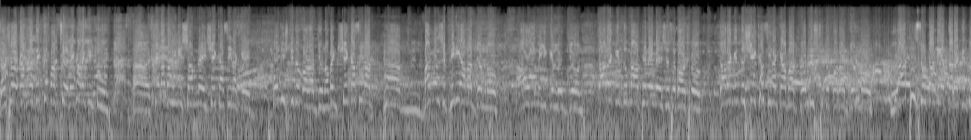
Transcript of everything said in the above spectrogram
দর্শক আপনারা দেখতে পাচ্ছেন এখানে কিন্তু সেনাবাহিনীর সামনে শেখ হাসিনাকে প্রতিষ্ঠিত করার জন্য এবং শেখ হাসিনার আহ, বাংলাদেশে ফিরিয়ে আনার জন্য আওয়ামী লীগের লোকজন, তারা কিন্তু মাঠে নেমে এসেছে দর্শক। তারা কিন্তু শেখ হাসিনাকে আবার প্রতিষ্ঠিত করার জন্য লাঠি সোটা নিয়ে তারা কিন্তু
